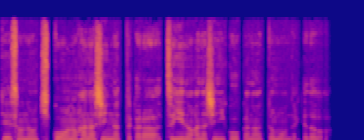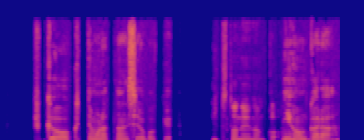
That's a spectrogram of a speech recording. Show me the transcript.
で、その気候の話になったから、次の話に行こうかなと思うんだけど、服を送ってもらったんですよ、僕。言ってたね、なんか。日本から。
